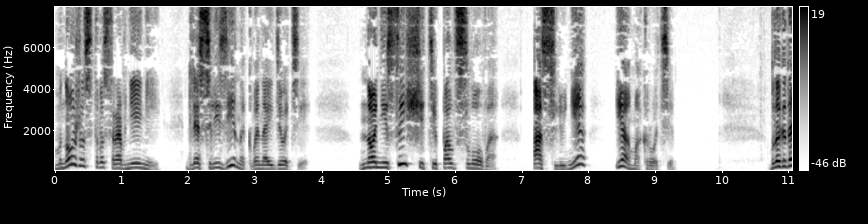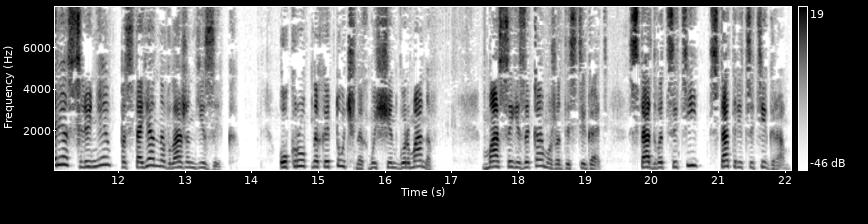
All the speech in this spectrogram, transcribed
множество сравнений, для слезинок вы найдете, но не сыщите полслова о слюне и о мокроте. Благодаря слюне постоянно влажен язык. У крупных и тучных мужчин-гурманов масса языка может достигать 120-130 грамм.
